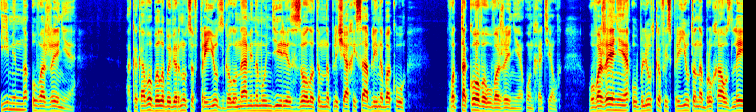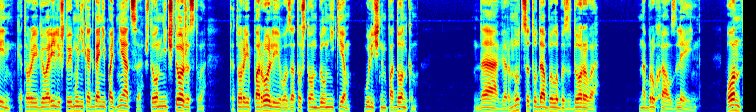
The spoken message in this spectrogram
именно уважения. А каково было бы вернуться в приют с галунами на мундире, с золотом на плечах и саблей на боку? Вот такого уважения он хотел. Уважение ублюдков из приюта на Брухаус-Лейн, которые говорили, что ему никогда не подняться, что он ничтожество, которые пороли его за то, что он был никем, уличным подонком — да, вернуться туда было бы здорово. На Брухаус-Лейн. Он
